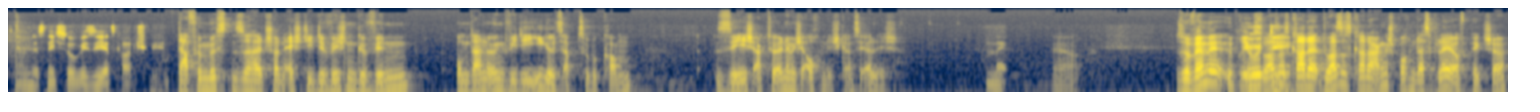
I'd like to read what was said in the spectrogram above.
Zumindest nicht so, wie sie jetzt gerade spielen. Dafür müssten sie halt schon echt die Division gewinnen, um dann irgendwie die Eagles abzubekommen. Sehe ich aktuell nämlich auch nicht, ganz ehrlich. Nee. Ja. So, wenn wir übrigens, du hast, es grade, du hast es gerade angesprochen, das Playoff-Picture.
